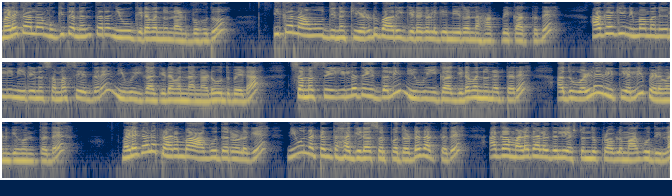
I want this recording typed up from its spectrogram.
ಮಳೆಗಾಲ ಮುಗಿದ ನಂತರ ನೀವು ಗಿಡವನ್ನು ನೆಡಬಹುದು. ಈಗ ನಾವು ದಿನಕ್ಕೆ ಎರಡು ಬಾರಿ ಗಿಡಗಳಿಗೆ ನೀರನ್ನು ಹಾಕಬೇಕಾಗ್ತದೆ. ಹಾಗಾಗಿ ನಿಮ್ಮ ಮನೆಯಲ್ಲಿ ನೀರಿನ ಸಮಸ್ಯೆ ಇದ್ದರೆ ನೀವು ಈಗ ಗಿಡವನ್ನು ನಡುವುದು ಬೇಡ. ಸಮಸ್ಯೆ ಇಲ್ಲದೇ ಇದ್ದಲ್ಲಿ ನೀವು ಈಗ ಗಿಡವನ್ನು ನಟ್ಟರೆ ಅದು ಒಳ್ಳೆ ರೀತಿಯಲ್ಲಿ ಬೆಳವಣಿಗೆ ಹೊಂದುತ್ತದೆ ಮಳೆಗಾಲ ಪ್ರಾರಂಭ ಆಗುವುದರೊಳಗೆ ನೀವು ನಟ್ಟಂತಹ ಗಿಡ ಸ್ವಲ್ಪ ದೊಡ್ಡದಾಗ್ತದೆ. ಆಗ ಮಳೆಗಾಲದಲ್ಲಿ ಅಷ್ಟೊಂದು ಪ್ರಾಬ್ಲಮ್ ಆಗುವುದಿಲ್ಲ.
